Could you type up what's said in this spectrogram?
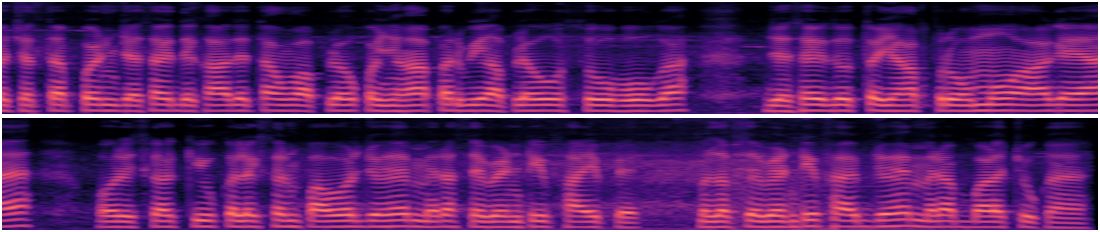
पचहत्तर पॉइंट जैसा कि दिखा देता हूँ आप लोगों को। यहाँ पर भी आप लोगों को शो होगा। जैसे दोस्तों यहाँ प्रोमो आ गया है और इसका क्यू कलेक्शन पावर जो है मेरा सेवेंटी फाइव है। मतलब सेवेंटी फाइव जो है मेरा बढ़ चुका है।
